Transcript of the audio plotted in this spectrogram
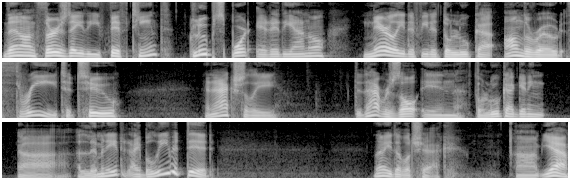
Then on Thursday the 15th, Club Sport Herediano narrowly defeated Toluca on the road 3 to 2. And actually, did that result in Toluca getting uh, eliminated? I believe it did. Let me double check. Um, yeah,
